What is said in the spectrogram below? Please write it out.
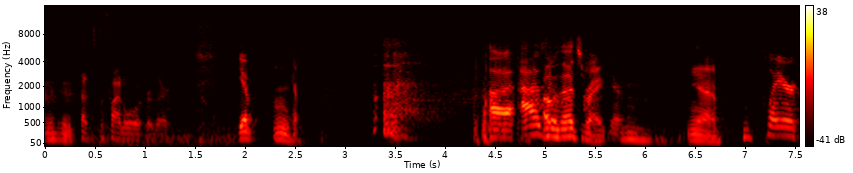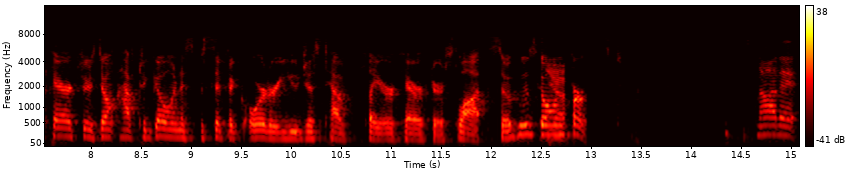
hmm that's the final order there. Yep. Okay. Uh, as Oh, that's right. Mm. Yeah. Player characters don't have to go in a specific order. You just have player character slots. So who's going Yep. first? Not it.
